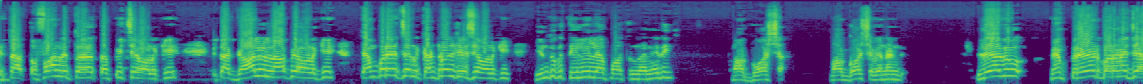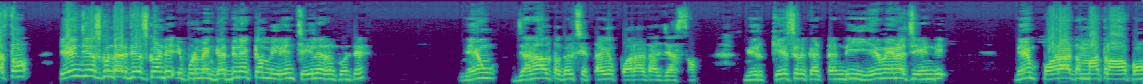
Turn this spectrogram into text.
ఇట్లా తుఫాన్లు తప్పించే వాళ్ళకి ఇట్లా గాలులు నాపే వాళ్ళకి టెంపరేచర్ని కంట్రోల్ చేసే వాళ్ళకి ఎందుకు తెలియలేకపోతుంది అనేది మా ఘోష. మా ఘోష వినండి. లేదు మేము ప్రైవేట్ పరమే చేస్తాం. ఏం చేసుకుంటారు చేసుకోండి. ఇప్పుడు మేము గద్దెనెక్కం. మీరేం చేయలేరు అనుకుంటే మేము జనాలతో కలిసి ఇట్టాగే పోరాటాలు చేస్తాం. మీరు కేసులు కట్టండి ఏమైనా చేయండి. మేము పోరాటం మాత్రం ఆపం.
